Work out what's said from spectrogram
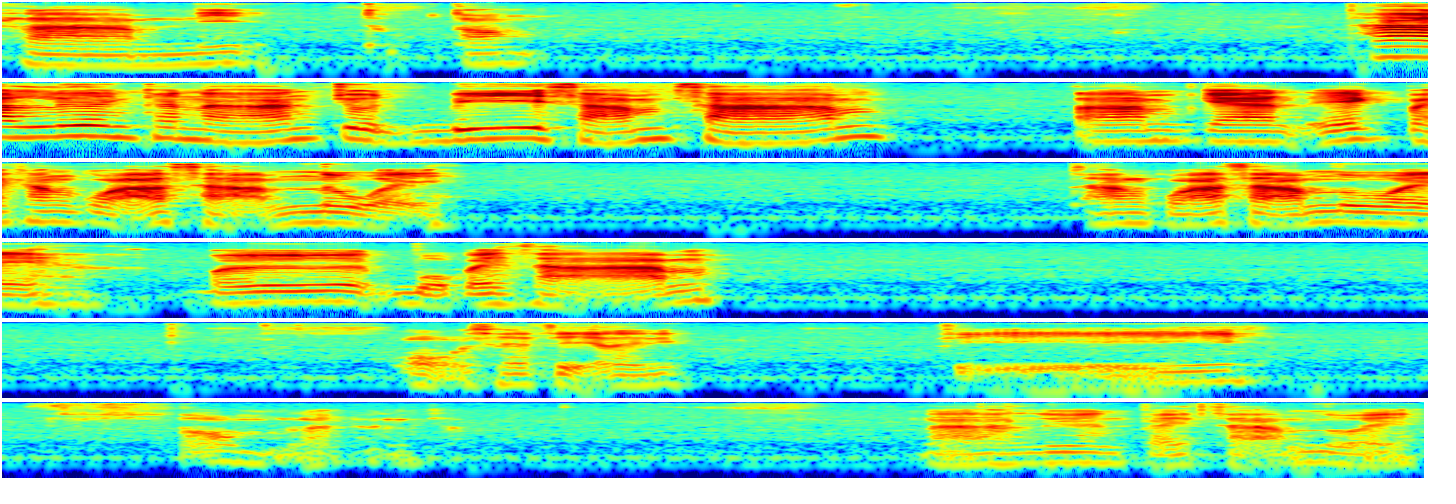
พรามนี้ถูกต้อง ถ้าเลื่อนขนานจุด b 3 3 ตามแกน x ไปทางขวา3หน่วย ทางขวา3หน่วยปื้บวกไป3โอ้ใช้สีอะไรดิสีส้มแล้วกันครับนะเลื่อนไป3หน่วย1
